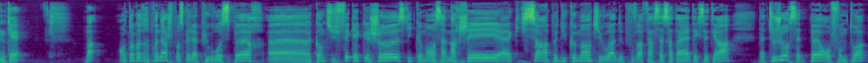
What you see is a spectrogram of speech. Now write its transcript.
Ok. En tant qu'entrepreneur, je pense que la plus grosse peur, euh, quand tu fais quelque chose qui commence à marcher, euh, qui sort un peu du commun, tu vois, de pouvoir faire ça sur Internet, etc. T'as toujours cette peur au fond de toi.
